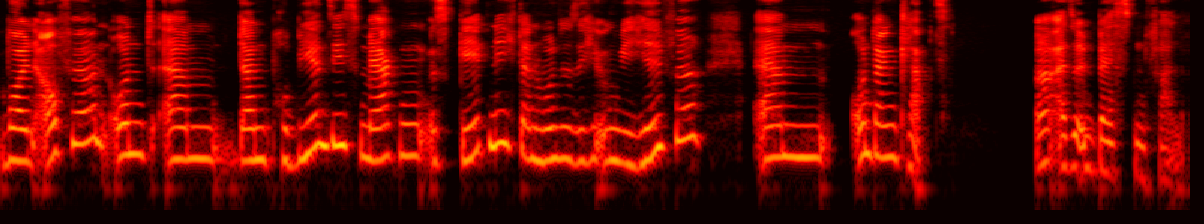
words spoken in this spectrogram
wollen aufhören und ähm, dann probieren sie es, merken, es geht nicht, dann holen sie sich irgendwie Hilfe ähm, und dann klappt's. Ja, also im besten Falle.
